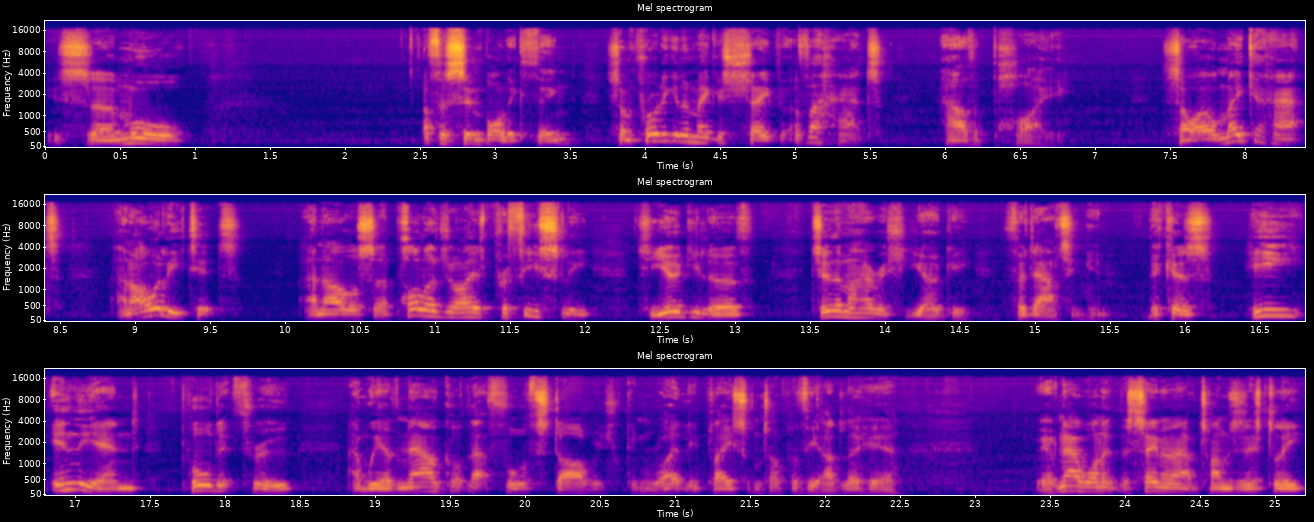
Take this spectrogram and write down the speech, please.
It's uh, more of a symbolic thing. So I'm probably going to make a shape of a hat out of a pie. So I'll make a hat and I will eat it and I will apologise profusely to Yogi Löw, to the Maharishi Yogi, for doubting him. Because he, in the end, pulled it through and we have now got that fourth star which we can rightly place on top of the Adler here. We have now won it the same amount of times as Italy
